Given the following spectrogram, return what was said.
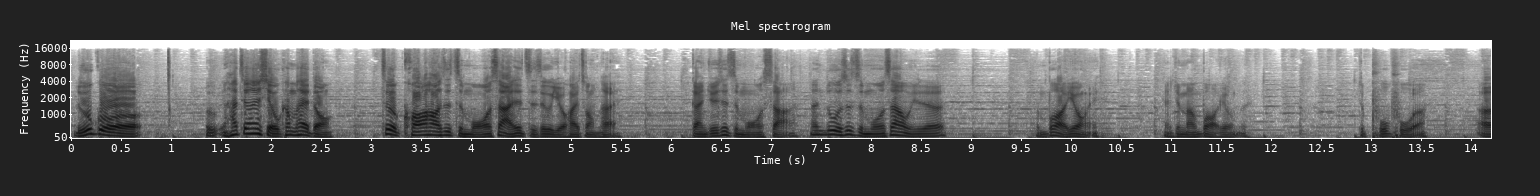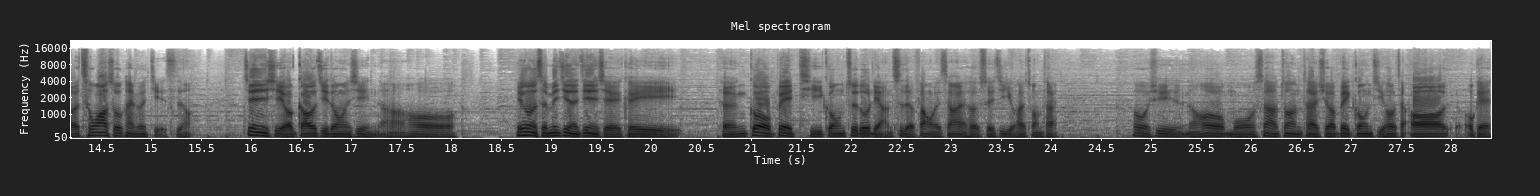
如果他这样写，我看不太懂。这个括号是指魔煞还是指这个有害状态？感觉是指魔煞。那如果是指魔煞，我觉得很不好用哎，感觉蛮不好用的，就普普啊。呃，策划说看有没有解释哈。见血有高机动性，然后拥有神秘技能见血可以能够被提供最多两次的范围伤害和随机有害状态。后续然后魔煞状态需要被攻击后才哦，OK。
